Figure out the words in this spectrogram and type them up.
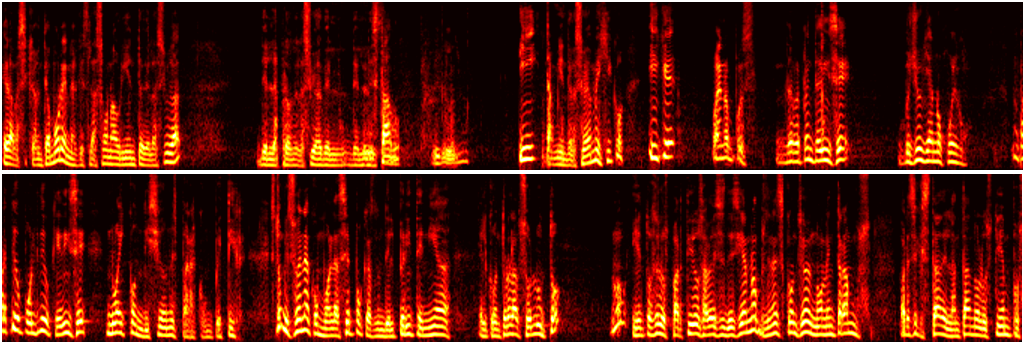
era básicamente a Morena, que es la zona oriente de la ciudad, de la, perdón, de la ciudad del, del estado, y también de la Ciudad de México, y que, bueno, pues de repente dice, pues yo ya no juego. Un partido político que dice no hay condiciones para competir. Esto me suena como a las épocas donde el PRI tenía el control absoluto, ¿no? Y entonces los partidos a veces decían, no, pues en esas condiciones no le entramos. Parece que se está adelantando a los tiempos,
